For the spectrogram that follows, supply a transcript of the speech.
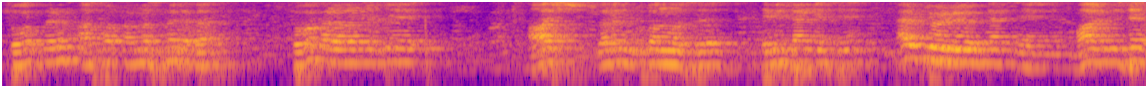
Sokakların asfaltlanmasına kadar sokak aralarındaki ağaçların budanması, temizlenmesi, her türlü ben e, mahallemizde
